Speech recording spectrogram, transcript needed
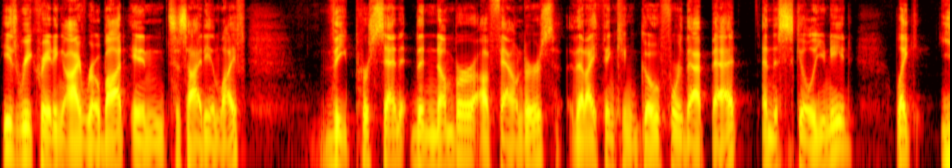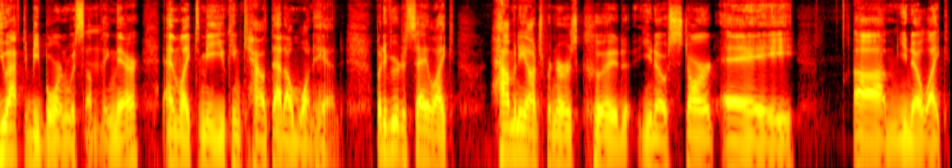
he's recreating iRobot in society and life the percent the number of founders that I think can go for that bet and the skill you need, like you have to be born with something there. And like to me, you can count that on one hand. But if you were to say like how many entrepreneurs could, you know, start a um, you know, like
